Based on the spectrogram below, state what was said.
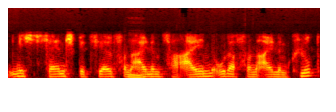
nicht Fan speziell von hm. einem Verein oder von einem Club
